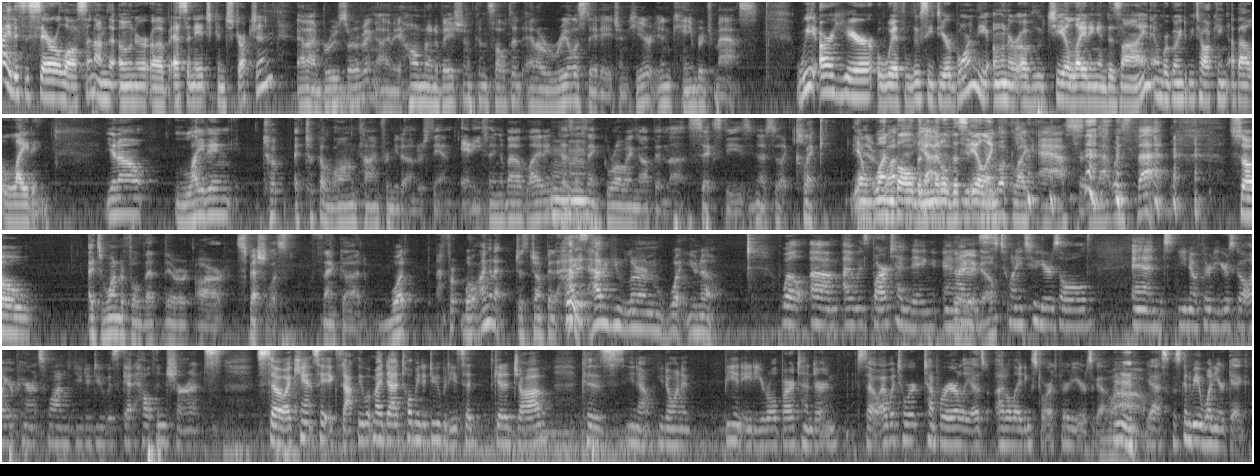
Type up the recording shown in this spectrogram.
Hi, this is Sarah Lawson. I'm the owner of S&H Construction. And I'm Bruce Irving. I'm a home renovation consultant and a real estate agent here in Cambridge, Mass. We are here with Lucy Dearborn, the owner of Lucia Lighting and Design, and we're going to be talking about lighting. You know, lighting took it took a long time for me to understand anything about lighting because I mm-hmm. think growing up in the '60s, you know, it's like click. And Yeah, there one wa- bulb in the yeah, middle of the you- ceiling. You look like ass, and that was that. So, it's wonderful that there are specialists. Thank God. What? For, well, I'm gonna just jump in. How Please. did how did you learn what you know? Well, um, I was bartending and There I you was go. 22 years old. And, you know, 30 years ago, all your parents wanted you to do was get health insurance. So I can't say exactly what my dad told me to do, but he said get a job because, you know, you don't want to be an 80 year old bartender. And so I went to work temporarily as, at a lighting store 30 years ago. Wow. Yes, it was going to be a one year gig.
